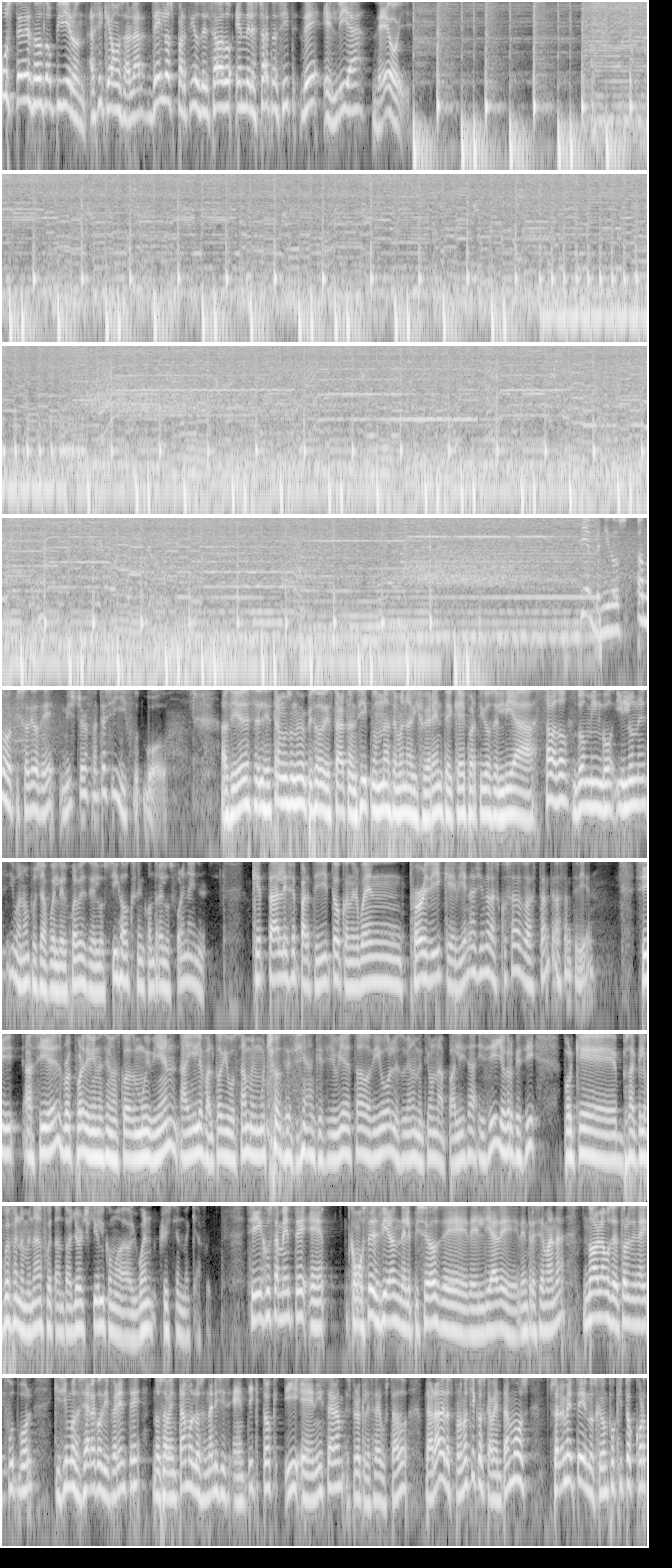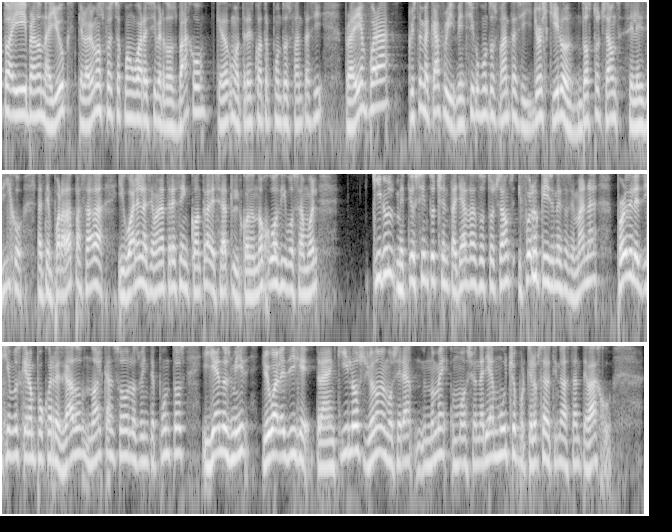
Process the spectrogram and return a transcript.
Ustedes nos lo pidieron, así que vamos a hablar de los partidos del sábado en el Start and Sit de el día de hoy. Bienvenidos a un nuevo episodio de Mr. Fantasy Football. Así es, les traemos un nuevo episodio de Start and Sit, una semana diferente que hay partidos el día sábado, domingo y lunes. Y bueno, pues ya fue el del jueves de los Seahawks en contra de los 49ers. ¿Qué tal ese partidito con el buen Purdy que viene haciendo las cosas bastante, bastante bien? Sí, así es. Brock Purdy viene haciendo las cosas muy bien. Ahí le faltó Divo Samuel. Muchos decían que si hubiera estado Divo les hubieran metido una paliza. Y sí, yo creo que sí, porque pues, al que le fue fenomenal fue tanto a George Hill como al buen Christian McCaffrey. Sí, justamente. Eh, como ustedes vieron en el episodio del día de, entre semana, no hablamos de Thursday Night Football. Quisimos hacer algo diferente. Nos aventamos los análisis en TikTok y en Instagram. Espero que les haya gustado. La verdad, de los pronósticos que aventamos, solamente nos quedó un poquito corto ahí Brandon Ayuk, que lo habíamos puesto con un wide receiver 2 bajo. Quedó como 3, 4 puntos fantasy. Pero ahí en fuera, Christian McCaffrey, 25 puntos fantasy. George Kittle, 2 touchdowns. Se les dijo la temporada pasada, igual en la semana 13 en contra de Seattle, cuando no jugó Divo Samuel, Kirul metió 180 yardas, dos touchdowns y fue lo que hizo en esta semana. Purdy les dijimos que era un poco arriesgado, no alcanzó los 20 puntos. Y Geno Smith, yo igual les dije, tranquilos, yo no me, emocionaría, no me emocionaría mucho porque el upside lo tiene bastante bajo.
